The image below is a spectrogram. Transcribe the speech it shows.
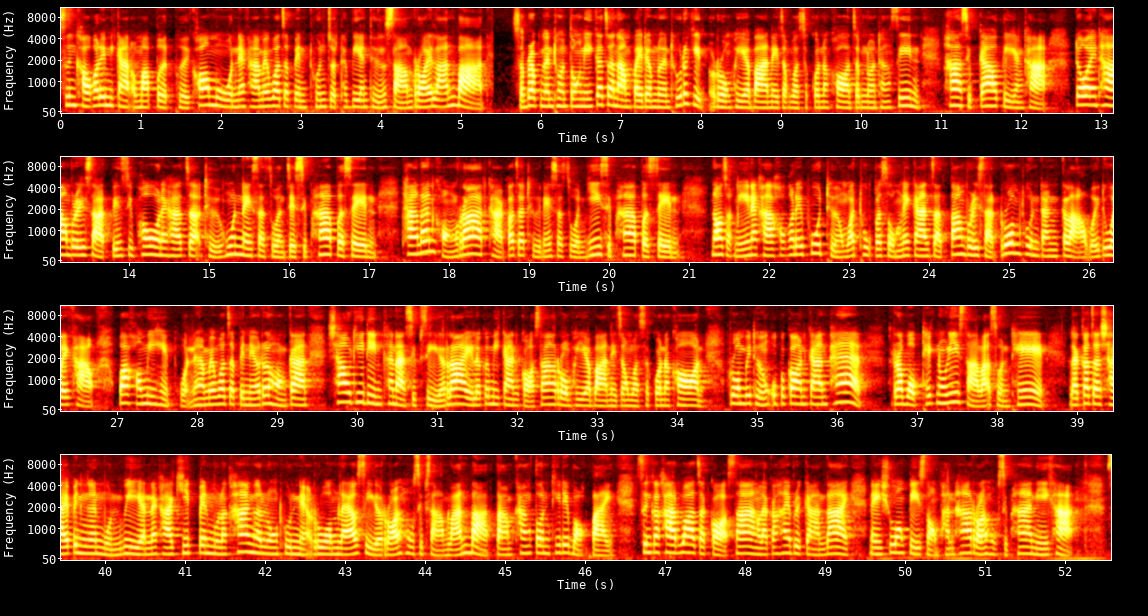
ซึ่งเขาก็ได้มีการออกมาเปิดเผยข้อมูลนะคะ ไม่ว่าจะเป็นทุนจดทะเบียนถึง 300 ล้านบาท สำหรับเงินทุนตรงนี้ก็จะนำไปดำเนินธุรกิจโรงพยาบาลในจังหวัดสกลนครจำนวนทั้งสิ้น 59 เตียงค่ะ โดยทางบริษัท Principal นะคะจะถือหุ้นในสัดส่วน 75%ทางด้านของราชค่ะก็จะถือในสัดส่วน 25%นอกจากนี้นะคะเขาก็ได้พูดถึงวัตถุประสงค์ในการจัดตั้งบริษัทร่วมทุนดังกล่าวไว้ด้วยค่ะ ว่าเขามีเหตุผลนะคะไม่ว่าจะเป็นในเรื่องของการเช่าที่ดินขนาด 14 ไร่ แล้วก็มีการก่อสร้างโรงพยาบาลในจังหวัดสกลนคร รวมไปถึงอุปกรณ์การแพทย์ ระบบเทคโนโลยีสารสนเทศ และก็จะใช้เป็นเงินหมุนเวียนนะคะ คิดเป็นมูลค่าเงินลงทุนเนี่ยรวมแล้ว 463 ล้านบาทตามข้างต้นที่ได้บอกไป ซึ่งก็คาดว่าจะก่อสร้างและก็ให้บริการได้ในช่วงปี 2565 นี้ค่ะ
